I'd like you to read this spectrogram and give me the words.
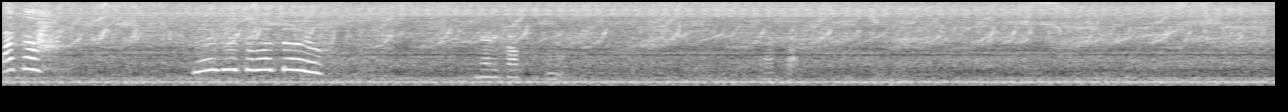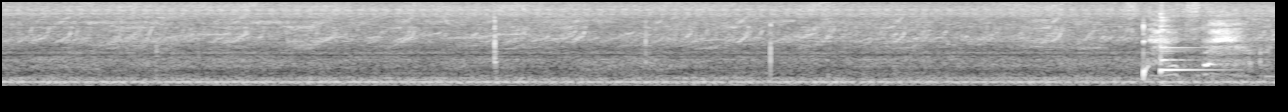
バカ。全然止まっちゃうよ。左カップ中大事だよこれ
